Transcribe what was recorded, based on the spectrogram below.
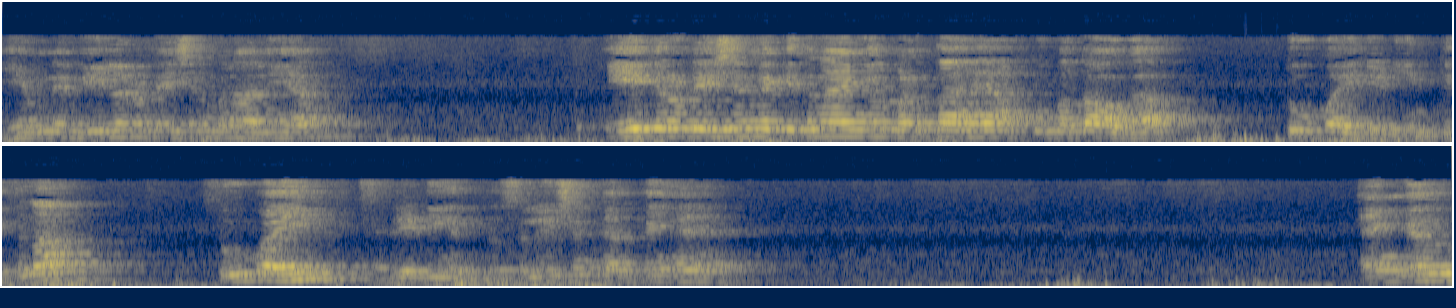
ये हमने व्हील रोटेशन बना लिया। तो एक रोटेशन में कितना एंगल बढ़ता है, आपको पता होगा? टू पाई रेडियन कितना? टू पाई रेडियन तो सोल्यूशन करते हैं। Angle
